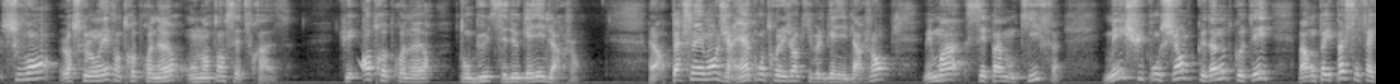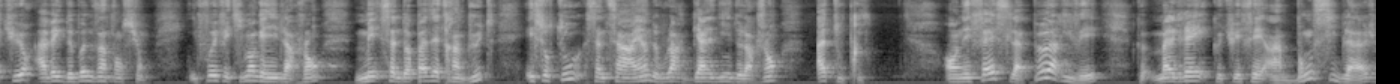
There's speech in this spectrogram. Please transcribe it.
Souvent, lorsque l'on est entrepreneur, on entend cette phrase. Tu es entrepreneur, ton but c'est de gagner de l'argent. Alors personnellement, j'ai rien contre les gens qui veulent gagner de l'argent, mais moi, c'est pas mon kiff. Mais je suis conscient que d'un autre côté, bah, on ne paye pas ses factures avec de bonnes intentions. Il faut effectivement gagner de l'argent, mais ça ne doit pas être un but. Et surtout, ça ne sert à rien de vouloir gagner de l'argent à tout prix. En effet, cela peut arriver que malgré que tu aies fait un bon ciblage,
